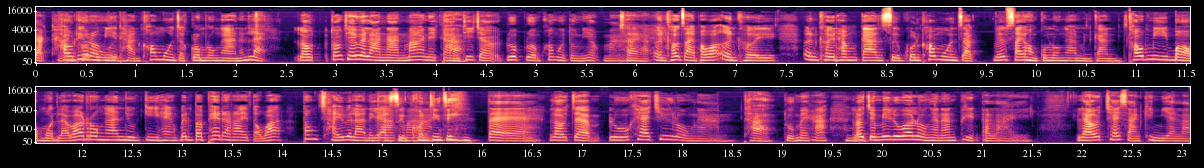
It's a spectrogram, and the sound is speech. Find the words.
จากฐานเท่าที่เรามีข้อลฐานข้อมูลจากกรมโรงงานนั่นแหละ เราต้องใช้เวลานานมากในการค่ะที่จะรวบรวมข้อมูลตรงนี้ออกมา ใช่ค่ะ เอิญเข้าใจเพราะว่าเอิญเคย เอิญเคยทำการสืบค้นข้อมูลจากเว็บไซต์ของกรมโรงงานเหมือนกัน เขามีบอกหมดแล้วว่าโรงงานอยู่กี่แห่งเป็นประเภทอะไร แต่ว่าต้องใช้เวลาในการยากสืบค้นมากจริงแต่เราจะรู้แค่ชื่อโรงงานๆค่ะ ถูกไหมคะอืมเราจะไม่รู้ว่าโรงงานนั้นผลิตอะไร แล้วใช้สารเคมีอะไร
